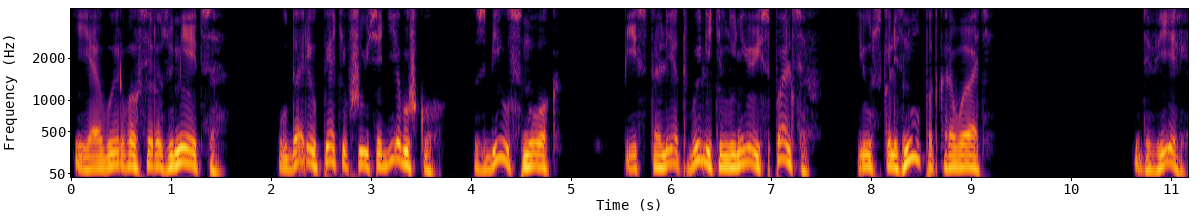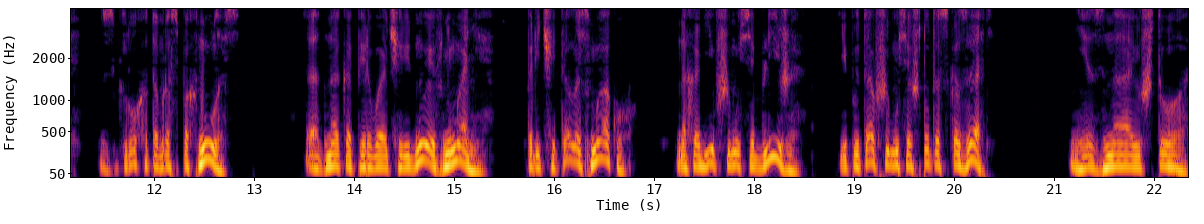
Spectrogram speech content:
Я вырвался, разумеется, ударил пятившуюся девушку, сбил с ног. Пистолет вылетел у нее из пальцев и ускользнул под кровать. Дверь с грохотом распахнулась, однако первоочередное внимание причиталось Маку, находившемуся ближе и пытавшемуся что-то сказать. Не знаю что,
